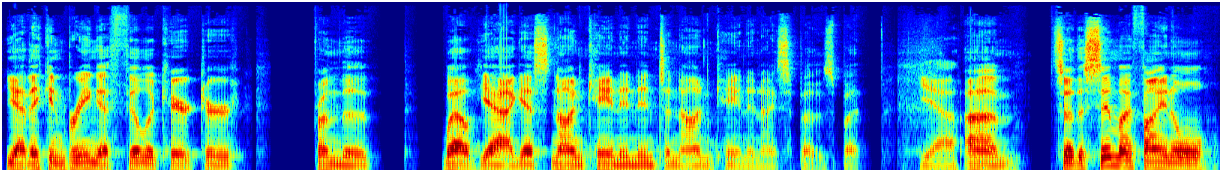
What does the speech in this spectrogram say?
Yeah, they can bring a filler character from the well, yeah, I guess non-canon into non-canon, I suppose. But Yeah, um, so the semifinal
